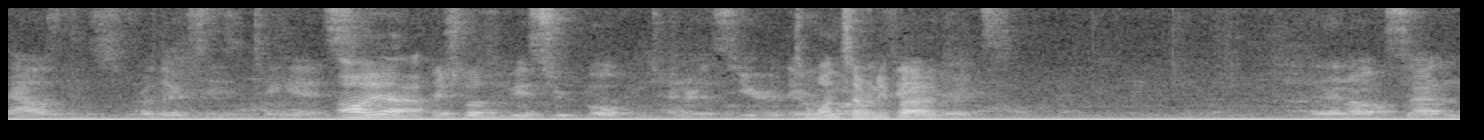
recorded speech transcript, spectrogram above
thousands for their season tickets. oh yeah, They're supposed to be a Super Bowl contender this year. They To were one of the 175? favorites. And then all of a sudden,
